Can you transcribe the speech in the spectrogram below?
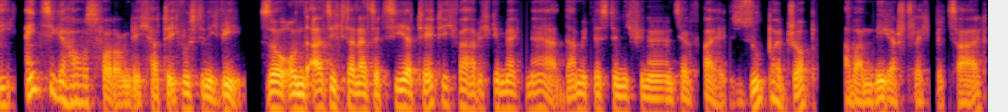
Die einzige Herausforderung, die ich hatte, ich wusste nicht wie. So, und als ich dann als Erzieher tätig war, habe ich gemerkt, naja, damit bist du nicht finanziell frei. Super Job, aber mega schlecht bezahlt.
